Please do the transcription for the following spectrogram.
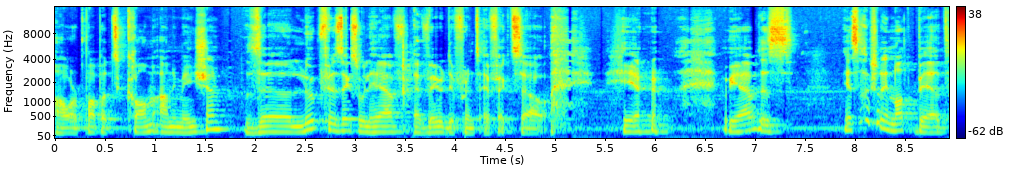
our Puppet Com animation, the loop physics will have a very different effect. So here we have this, it's actually not bad.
